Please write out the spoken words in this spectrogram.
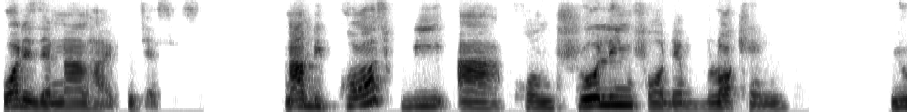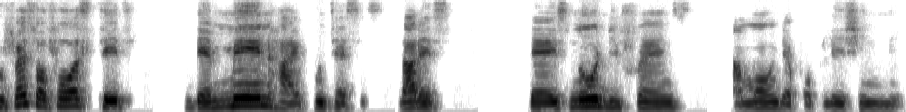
what is the null hypothesis? Now, because we are controlling for the blocking, you first of all state the main hypothesis. That is, there is no difference among the population means.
